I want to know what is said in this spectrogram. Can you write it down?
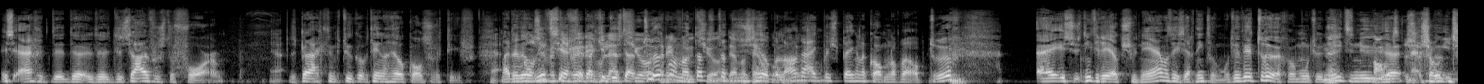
is eigenlijk de, de, de, de zuiverste vorm. Ja. Dus blijkt natuurlijk ook meteen al heel conservatief. Ja, maar dat wil niet zeggen dat je dus daar terug moet. Want dat, dat daar is heel belangrijk bij Spengler. Daar komen we nog wel op terug. Hij is dus niet reactionair, want hij zegt niet: we moeten weer terug. We moeten Nee, niet nu want eh, zoiets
